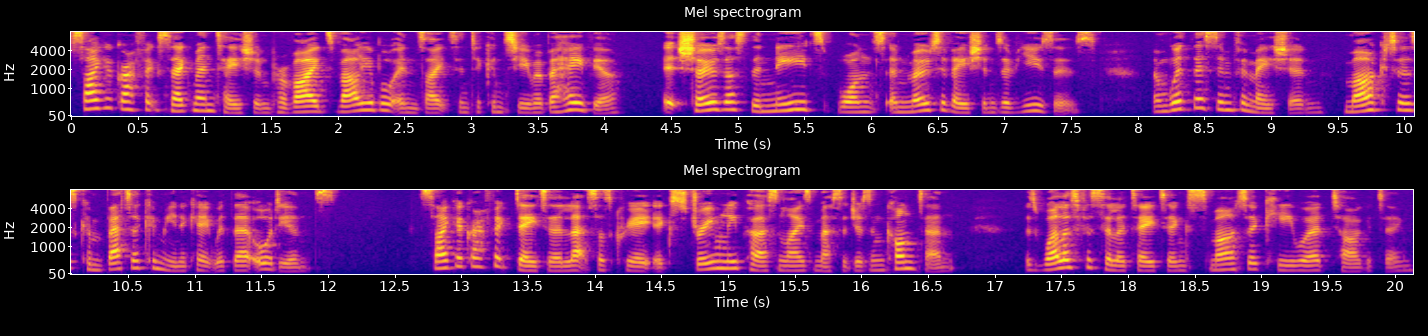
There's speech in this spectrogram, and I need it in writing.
Psychographic segmentation provides valuable insights into consumer behavior. It shows us the needs, wants, and motivations of users, and with this information, marketers can better communicate with their audience. Psychographic data lets us create extremely personalized messages and content, as well as facilitating smarter keyword targeting.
